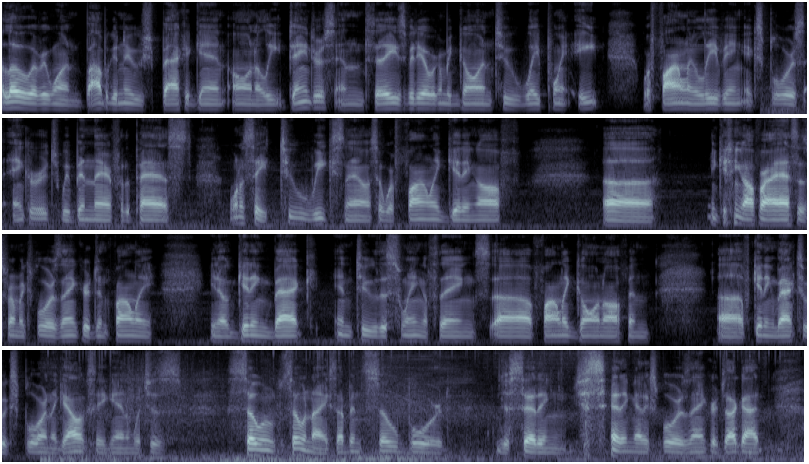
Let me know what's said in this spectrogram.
Hello everyone, Bobaaganoosh back again on Elite Dangerous and today's video we're going to be going to waypoint 8. We're finally leaving Explorer's Anchorage. We've been there for the past, I want to say two weeks now, so we're finally getting off uh, getting off our asses from Explorer's Anchorage and finally, you know, getting back into the swing of things, uh, finally going off and uh, getting back to exploring the galaxy again, which is so, so nice. I've been so bored just setting just sitting at Explorer's Anchorage. I got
